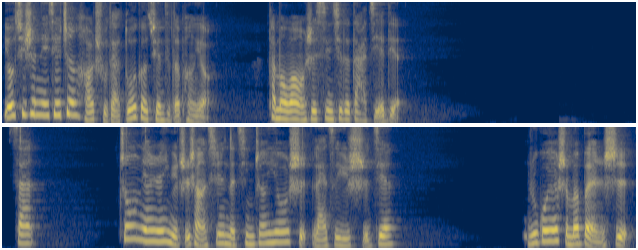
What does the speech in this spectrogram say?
尤其是那些正好处在多个圈子的朋友，他们往往是信息的大节点。三，中年人与职场新人的竞争优势来自于时间。如果有什么本事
